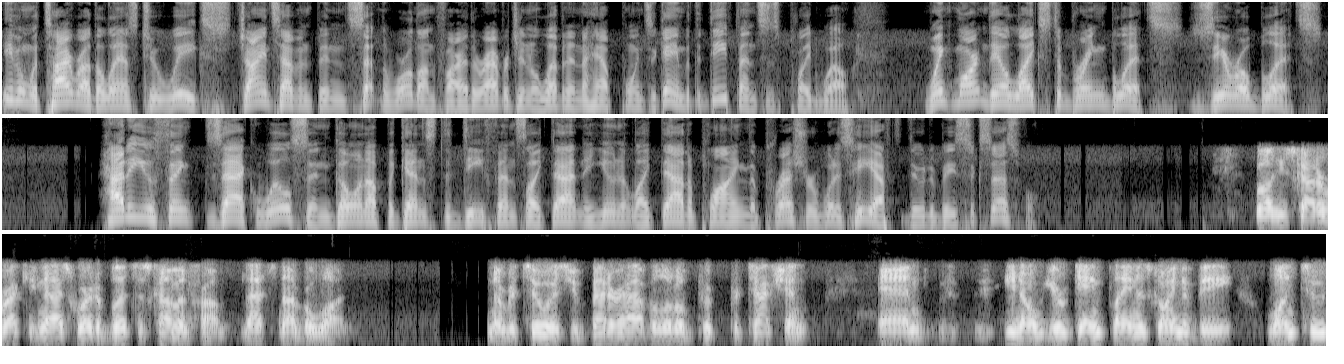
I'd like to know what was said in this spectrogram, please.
even with Tyrod the last two weeks, Giants haven't been setting the world on fire. They're averaging 11 and a half points a game, but the defense has played well. Wink Martindale likes to bring blitz, zero blitz. How do you think Zach Wilson going up against the defense like that and a unit like that applying the pressure? What does he have to do to be successful? Well, he's got to recognize where the blitz is coming from. That's number one. Number two is you better have a little p- protection, and you know your game plan is going to be one, two,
